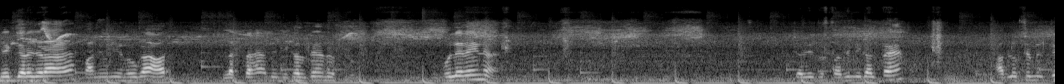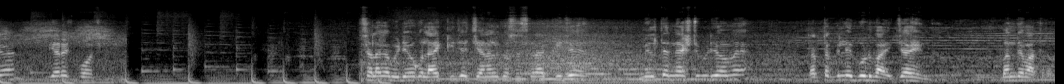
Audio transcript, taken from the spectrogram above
मेघ गरज जरा है, पानी उनी होगा और लगता है अभी निकलते हैं दोस्तों। बोले नहीं ना? चलिए दोस्तों, अभी निकलते हैं। आप लोग से मिलते हैं, गैरेज पहुँच अच्छा लगा वीडियो को लाइक कीजिए, चैनल को सब्सक्राइब कीजिए। मिलते हैं नेक्स्ट वीडियो में। तब तक के लिए गुड बाय जय हिंद। वंदे मातरम।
